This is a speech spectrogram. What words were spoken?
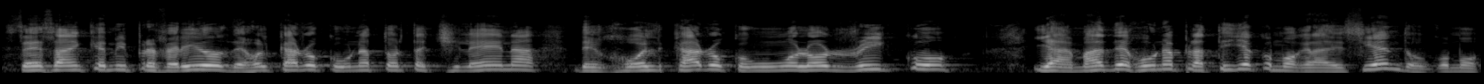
ustedes saben que es mi preferido, dejó el carro con una torta chilena, dejó el carro con un olor rico y además dejó una platilla como agradeciendo, como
